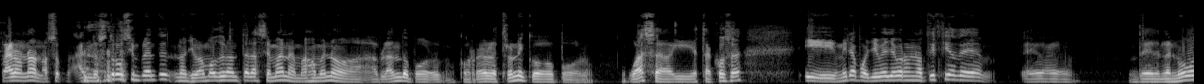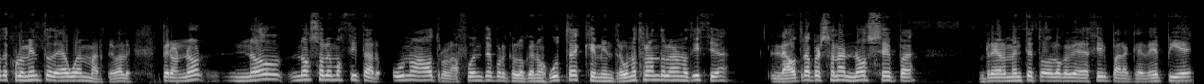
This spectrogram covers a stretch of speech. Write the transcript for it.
Claro, no, a nosotros simplemente nos llevamos durante la semana más o menos hablando por correo electrónico, por WhatsApp y estas cosas. Y mira, pues yo iba a llevar una noticia de eh, del nuevo descubrimiento de agua en Marte, ¿vale? Pero no, no, no solemos citar uno a otro la fuente porque lo que nos gusta es que mientras uno está hablando de la noticia, la otra persona no sepa realmente todo lo que voy a decir para que dé pie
